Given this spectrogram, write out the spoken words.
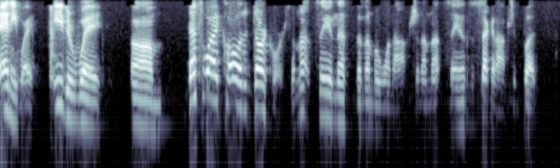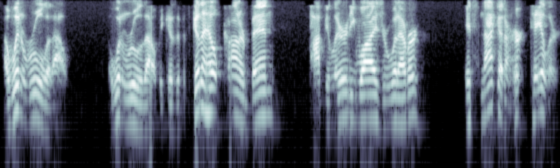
Anyway, either way, um, that's why I call it a dark horse. I'm not saying that's the number one option. I'm not saying it's the second option, but I wouldn't rule it out. I wouldn't rule it out because if it's going to help Conor Benn popularity-wise or whatever, it's not going to hurt Taylor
